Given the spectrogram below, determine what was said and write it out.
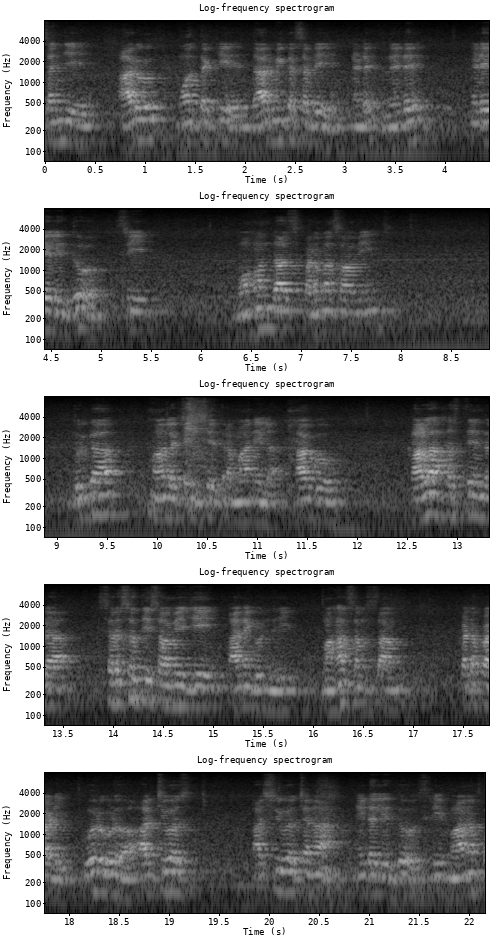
ಸಂಜೆ ಆರು ಮೂವತ್ತಕ್ಕೆ ಧಾರ್ಮಿಕ ಸಭೆ ನಡೆ ನಡೆ, ನಡೆಯಲಿದ್ದು ಶ್ರೀ ಮೋಹನ್ ದಾಸ್ ಪರಮಸ್ವಾಮಿ, ದುರ್ಗಾ ಮಹಾಲಕ್ಷ್ಮಿ ಕ್ಷೇತ್ರ ಮಾನಿಲ ಹಾಗೂ ಕಾಳಹಸ್ತೇಂದ್ರ ಸರಸ್ವತಿ ಸ್ವಾಮೀಜಿ ಆನೆಗುಂದಿ ಮಹಾಸಂಸ್ಥಾನ್, ಕಟಪಾಡಿ ಗುರುಗಳು ಆರ್ಚಿವ ಆಶೀರ್ವಚನ ನೀಡಲಿದ್ದು ಶ್ರೀ ಮಾನಪ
